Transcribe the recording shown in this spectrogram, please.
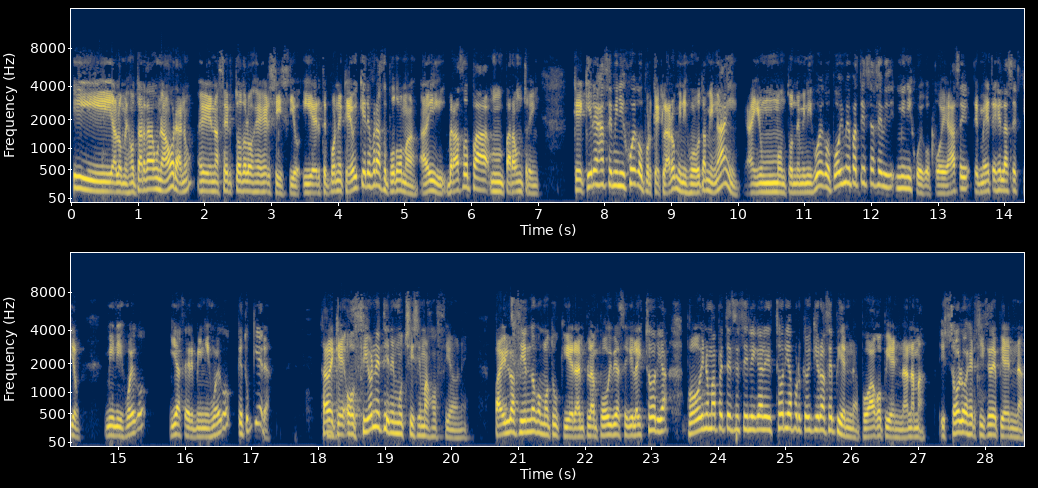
Y a lo mejor tarda una hora, ¿no? En hacer todos los ejercicios. Y él te pone que hoy quieres brazos, pues toma, ahí, brazos pa- mm, para un tren. ¿Que quieres hacer minijuegos? Porque claro, minijuegos también hay. Hay un montón de minijuegos. Pues hoy me apetece hacer minijuegos. Pues hace, te metes en la sección minijuegos y hacer minijuegos que tú quieras. ¿Sabes? Que opciones tienen muchísimas opciones. Para irlo haciendo como tú quieras. En plan, pues hoy voy a seguir la historia. Pues hoy no me apetece seguir la historia porque hoy quiero hacer pierna. Pues hago pierna nada más. Y solo ejercicio de pierna.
